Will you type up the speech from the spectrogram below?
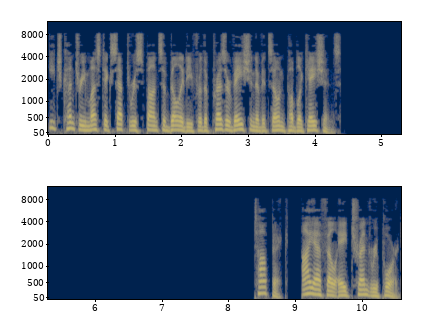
Each country must accept responsibility for the preservation of its own publications. IFLA Trend Report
